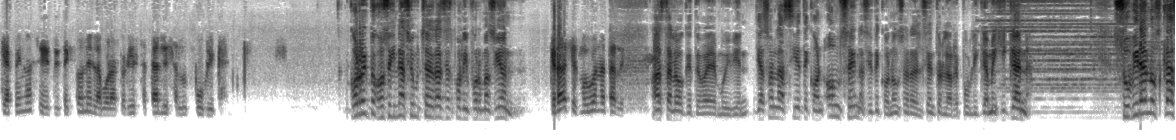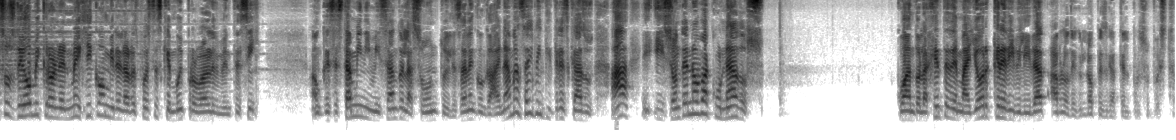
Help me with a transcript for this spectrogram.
que apenas se detectó en el Laboratorio Estatal de Salud Pública. Correcto, José Ignacio, muchas gracias por la información. Gracias, muy buena tarde. Hasta luego, que te vaya muy bien. Ya son las siete con once, las siete con once hora del centro de la República Mexicana. ¿Subirán los casos de Omicron en México? Mire, la respuesta es que muy probablemente sí aunque se está minimizando el asunto y le salen con, ay, nada más hay 23 casos. Ah, y, son de no vacunados. Cuando la gente de mayor credibilidad, hablo de López Gatel, por supuesto,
